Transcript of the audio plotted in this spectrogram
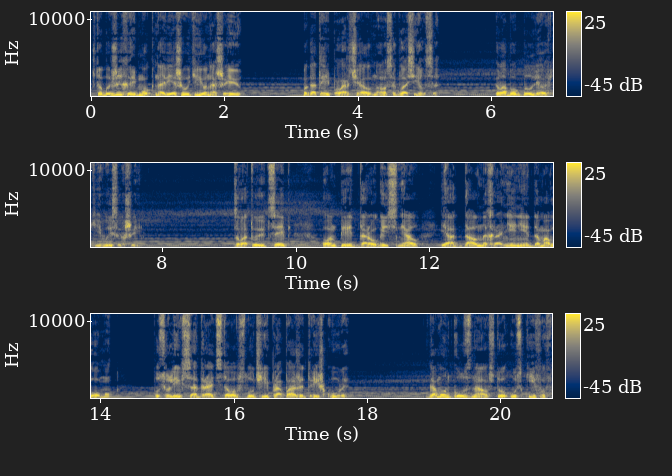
чтобы жихарь мог навешивать ее на шею Богатырь поворчал, но согласился. Колобок был легкий, высохший. Золотую цепь он перед дорогой снял и отдал на хранение домовому Посулив содрать с того в случае пропажи три шкуры. Гомункул знал, что у скифов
